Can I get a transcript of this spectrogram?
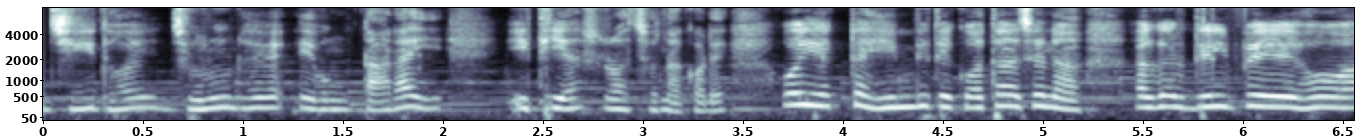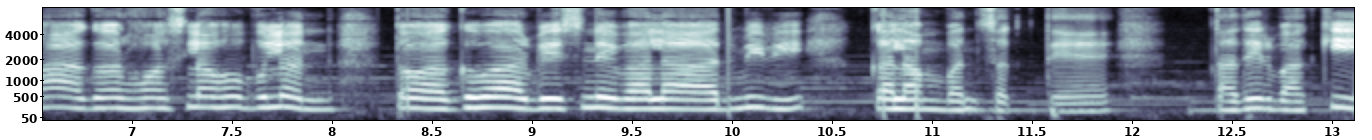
জিদ হয় জুনুন হয় এবং তারাই ইতিহাস রচনা করে ওই একটা হিন্দিতে কথা আছে না अगर दिल पे हो अगर हौसला हो बुलंद तो अखबार बेचने वाला आदमी भी कलम बन सकते हैं তাদের বাকি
